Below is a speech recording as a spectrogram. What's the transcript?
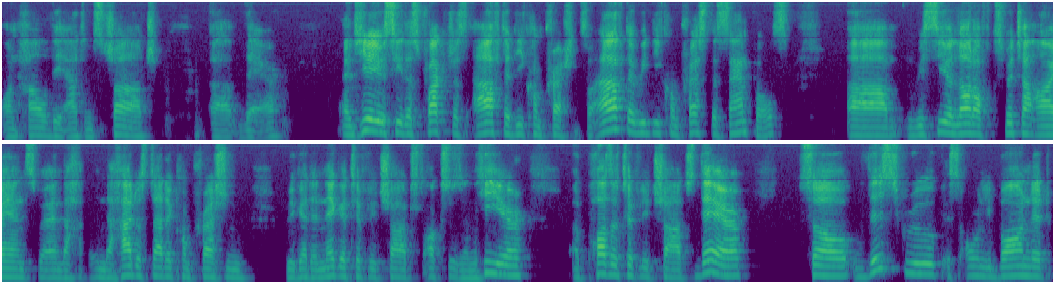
on how the atoms charge uh, there. And here you see the structures after decompression. So after we decompress the samples, um, we see a lot of Zwitter ions where in the, in the hydrostatic compression, we get a negatively charged oxygen here, a positively charged there, so this group is only bonded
